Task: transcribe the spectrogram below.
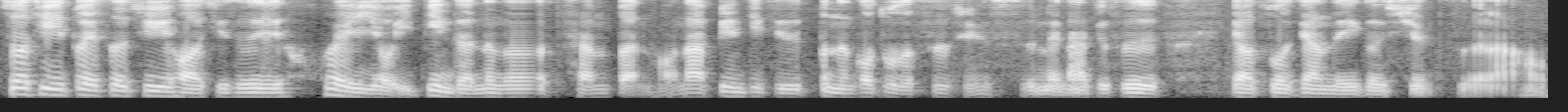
所以其实对社区哈，其实会有一定的那个成本，哈。那边境其实不能够做的十全十美，那就是要做这样的一个选择了，哈。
